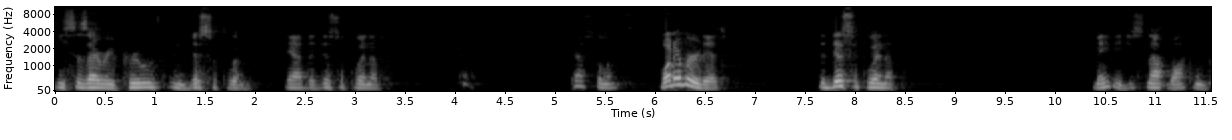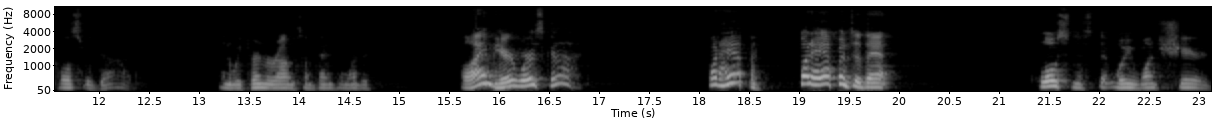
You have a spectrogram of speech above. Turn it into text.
He says, I reprove and discipline. Yeah, the discipline of pestilence, whatever it is, the discipline of maybe just not walking close with God. And we turn around sometimes and wonder, well, I'm here, where's God? What happened? What happened to that closeness that we once shared?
